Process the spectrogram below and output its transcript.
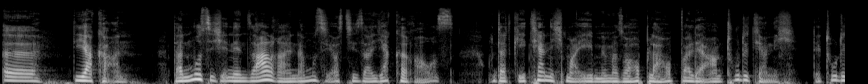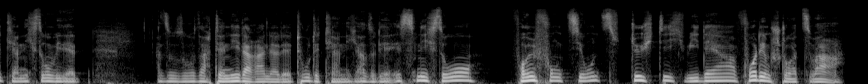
äh, die Jacke an. Dann muss ich in den Saal rein, dann muss ich aus dieser Jacke raus. Und das geht ja nicht mal eben immer so hoppla hopp, weil der Arm tut es ja nicht. Der tut es ja nicht so wie der, also so sagt der Niederrheiner, der tut es ja nicht. Also der ist nicht so voll funktionstüchtig, wie der vor dem Sturz war.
